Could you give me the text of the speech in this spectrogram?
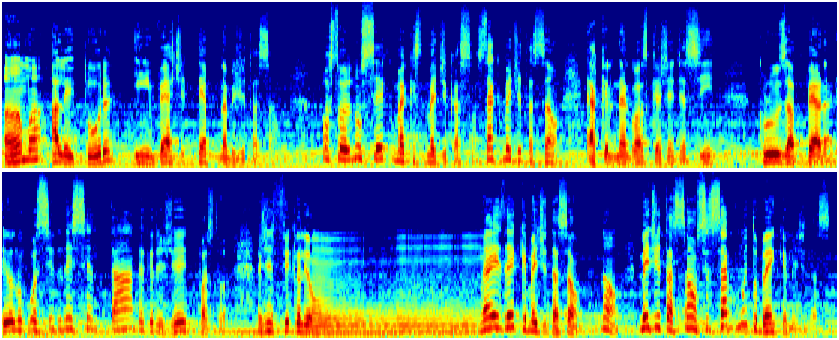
Ama a leitura e investe tempo na meditação. Pastor, eu não sei como é que é meditação. Será que meditação é aquele negócio que a gente assim cruza a perna? Eu não consigo nem sentar daquele jeito, pastor. A gente fica ali um Hum, é isso aí que é meditação. Não, meditação, você sabe muito bem que é meditação.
